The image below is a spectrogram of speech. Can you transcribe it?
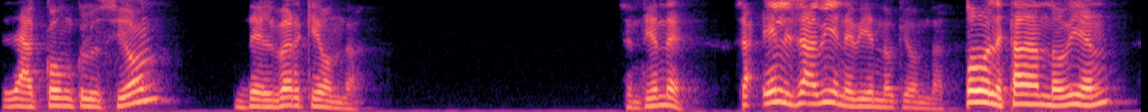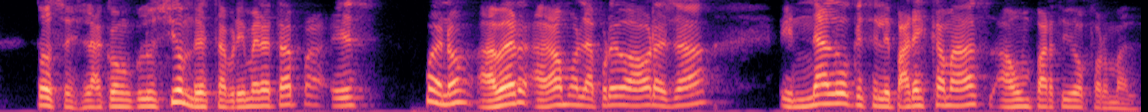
la conclusión del ver qué onda. ¿Se entiende? O sea, él ya viene viendo qué onda. Todo le está dando bien. Entonces, la conclusión de esta primera etapa es, bueno, a ver, hagamos la prueba ahora ya en algo que se le parezca más a un partido formal.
